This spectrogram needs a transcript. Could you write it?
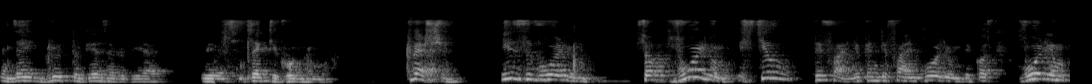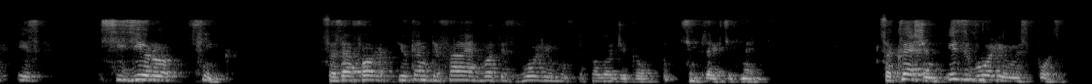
and they glued together via, via symplectic homomorph. Question, is the volume, so volume is still defined. You can define volume because volume is C0 thing. So therefore, you can define what is volume of topological symplectic manifold. So question, is volume is positive?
